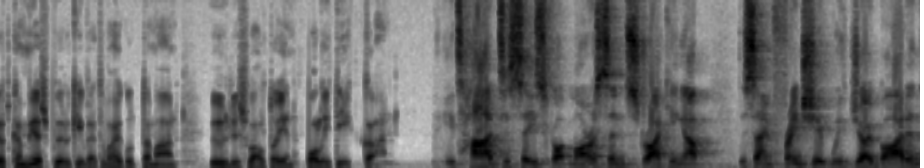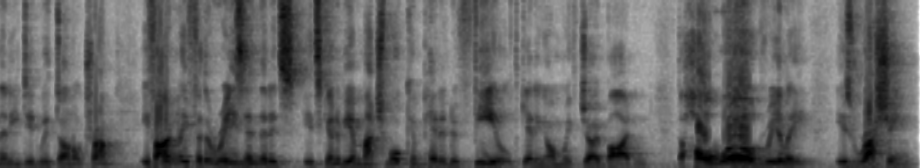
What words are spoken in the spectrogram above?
jotka myös pyrkivät vaikuttamaan Yhdysvaltojen politiikkaan. It's hard to see Scott Morrison striking up the same friendship with Joe Biden that he did with Donald Trump, if only for the reason that it's, it's going to be a much more competitive field getting on with Joe Biden. The whole world really is rushing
